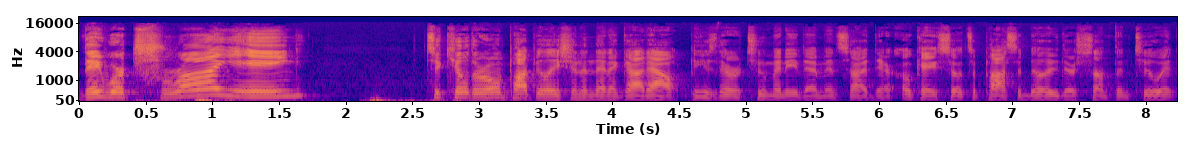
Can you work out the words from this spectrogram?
they were trying to kill their own population and then it got out because there were too many of them inside there. Okay, so it's a possibility. There's something to it.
